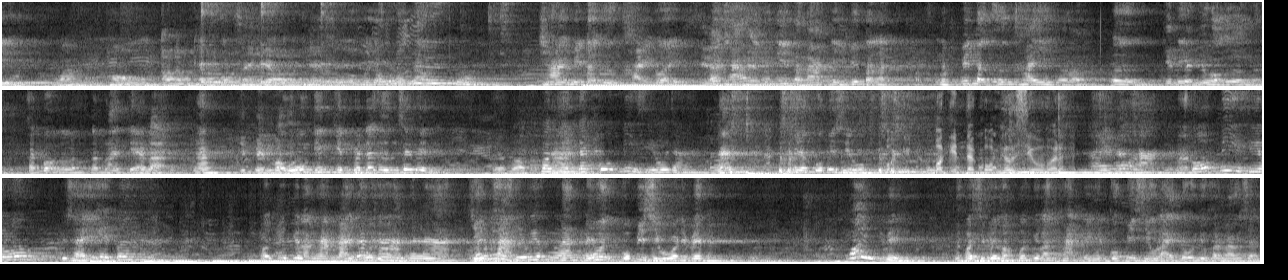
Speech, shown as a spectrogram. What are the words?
หวานหอมเอาน้ำแข็งบดใส่แก้วเทสูงไม่ต้องคนเอาใช่มีตะอึงไข่ด้วยเมื่อเช้าอยู่ที่ตลาดนี่อยุ่ตลาดมีตะอึงไข่เออ กินเป็นอยู่บ่เอิงอะกันบอกน้ำน้ำลายแตกล่ะนะ กินเป็นบ่อุ้งนยิงกินเป็นตะอึงเซเว่น เป็นบ่บ่กินแต่กุ๊กนี่สิวจ้ะฮะไม่อยากกลัวไม่สิวบ่กินบ่กินตะโกมเหี้ยวสิวพุ่นไอ้พ่อกุ๊กนี่สิวสังเกตเบิ่งเอายุดกำลังหันหลายเรื่องคนอยู่ข้างนั่นล่ะแล้วมีสิวอยู่ข้างหลังน่ะอุ้ยกบพี่สิววะนี่แม่ว้ายเว้ยว่าสิไปลองเบิ่งอยู่หลังหันได้เห็นกบพี่สิวหลายตัวอยู่ข้างหลังเสร็จ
